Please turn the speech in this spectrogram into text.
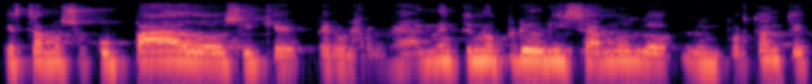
estamos ocupados y que, pero realmente no priorizamos lo, importante.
